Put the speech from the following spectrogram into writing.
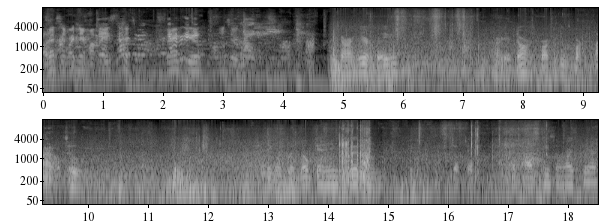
oh, that's it right there in my face. Thank you. You too. We are here, baby. I heard that dog barking. He was barking loud too. I ain't gonna play no games with him. Las Pizza right there.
